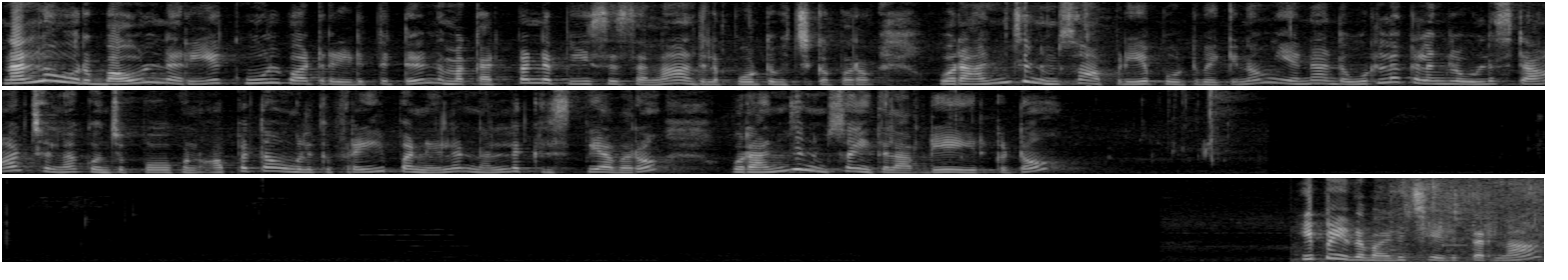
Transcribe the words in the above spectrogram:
நல்ல ஒரு பவுல் நிறைய கூல் வாட்டர் எடுத்துகிட்டு நம்ம கட் பண்ண பீசஸ் எல்லாம் அதில் போட்டு வச்சுக்க போகிறோம் ஒரு அஞ்சு நிமிஷம் அப்படியே போட்டு வைக்கணும். ஏன்னா அந்த உருளைக்கிழங்குல உள்ள ஸ்டார்ச் எல்லாம் கொஞ்சம் போகணும். அப்போ தான் உங்களுக்கு ஃப்ரை பண்ணையில் நல்ல கிறிஸ்பியாக வரும். ஒரு அஞ்சு நிமிஷம் இதில் அப்படியே இருக்கட்டும். இப்போ இதை வடித்து எடுத்துடலாம்.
